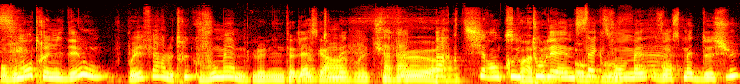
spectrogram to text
on vous montre une vidéo, vous pouvez faire le truc vous-même. Le Nintendo Laisse Garage, tomber. ouais, tu ça peux. va euh, partir en couille. Tous les homebrew. vont, mettre- vont se mettre dessus.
